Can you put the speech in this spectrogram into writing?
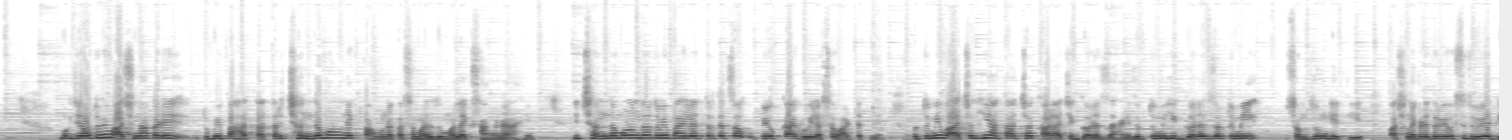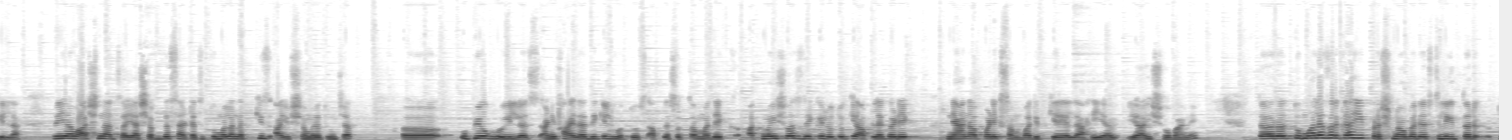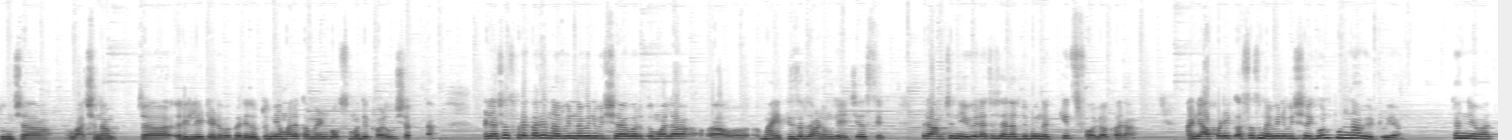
मग जेव्हा तुम्ही वाचनाकडे तुम्ही पाहता तर छंद म्हणून एक पाहू नका असं माझं तुम्हाला एक सांगणं आहे. की छंद म्हणून जर तुम्ही पाहिलं तर त्याचा उपयोग काय होईल असं वाटत नाही. पण तुम्ही वाचन ही आताच्या काळाची गरज आहे. आणि जर तुम्ही ही गरज जर तुम्ही समजून घेतली वाचनाकडे जर व्यवस्थित वेळ दिला तर या वाचनाचा या शब्दसाठ्याचा तुम्हाला नक्कीच आयुष्यामध्ये तुमच्या उपयोग होईलच आणि फायदा देखील होतोच. आपल्या स्वतःमध्ये एक आत्मविश्वास देखील होतो की आपल्याकडे एक ज्ञान आपण एक संपादित केलेलं आहे या या हिशोबाने. तर तुम्हाला जर काही प्रश्न वगैरे असतील इतर तुमच्या वाचनाच्या रिलेटेड वगैरे तर तुम्ही आम्हाला कमेंट बॉक्समध्ये कळवू शकता. आणि अशाच प्रकारे नवीन नवीन विषयावर तुम्हाला माहिती जर जाणून घ्यायची असेल तर आमच्या निवेराचं चॅनल तुम्ही नक्कीच फॉलो करा. आणि आपण एक असंच नवीन विषय घेऊन पुन्हा भेटूया. धन्यवाद.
